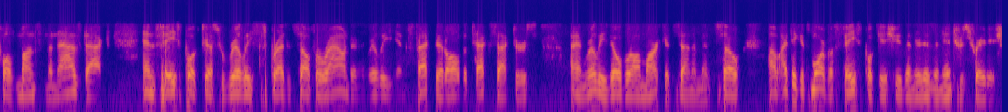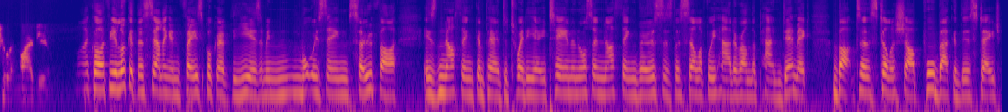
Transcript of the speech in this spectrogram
12 months in the NASDAQ. And Facebook just really spread itself around and really infected all the tech sectors and really the overall market sentiment. So um, I think it's more of a Facebook issue than it is an interest rate issue, in my view. Michael, if you look at the selling in Facebook over the years, I mean, what we're seeing so far is nothing compared to 2018 and also nothing versus the sell off we had around the pandemic, but uh, still a sharp pullback at this stage.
